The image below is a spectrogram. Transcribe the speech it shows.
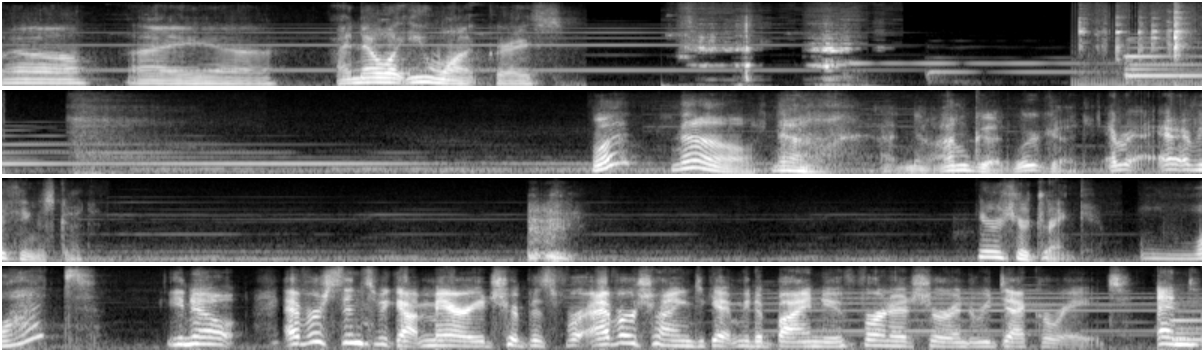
Well, I, uh, I know what you want, Grace. What? No, no, uh, no, I'm good. We're good. Every, everything's good. Here's your drink. What? You know, ever since we got married, Trip is forever trying to get me to buy new furniture and redecorate. And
